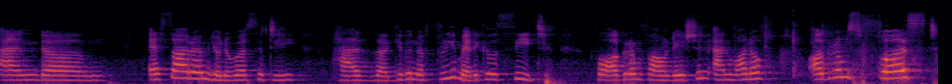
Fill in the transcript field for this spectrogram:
And um, SRM University has uh, given a free medical seat for Agaram Foundation and one of Agaram's first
